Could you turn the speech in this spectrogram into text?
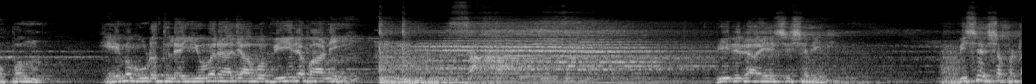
ഒപ്പം ഹേമകൂടത്തിലെ യുവരാജാവ് വീരപാണി. വീരരായ ശിഷ്യരെ വിശേഷപ്പെട്ട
